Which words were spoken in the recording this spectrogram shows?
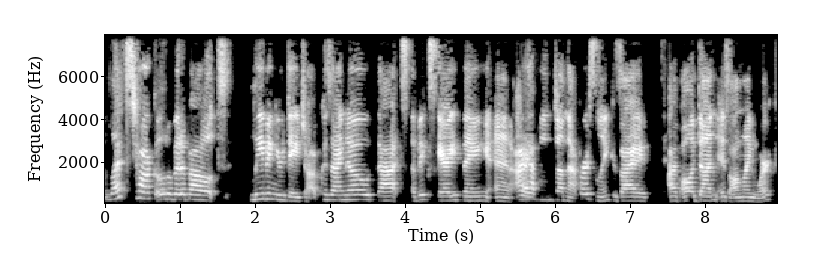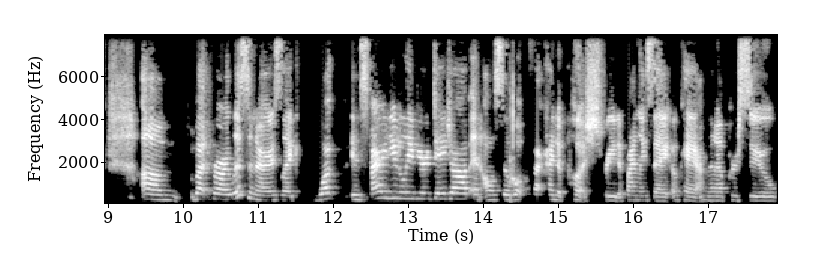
let's talk a little bit about leaving your day job because i know that's a big scary thing and right. i haven't done that personally because i I've all I've done is online work. Um, but for our listeners, like what inspired you to leave your day job and also what was that kind of push for you to finally say okay i'm going to pursue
